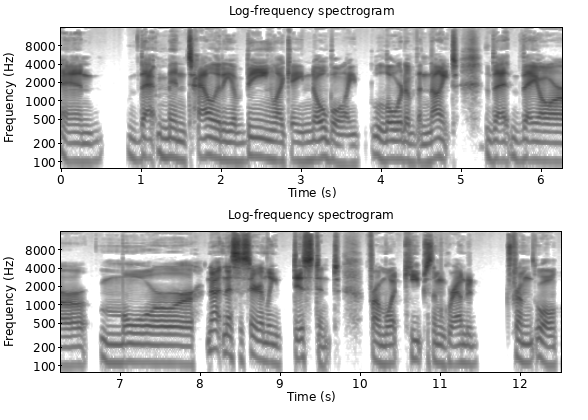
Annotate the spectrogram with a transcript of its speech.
and that mentality of being like a noble, a lord of the night, that they are more not necessarily distant from what keeps them grounded from well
